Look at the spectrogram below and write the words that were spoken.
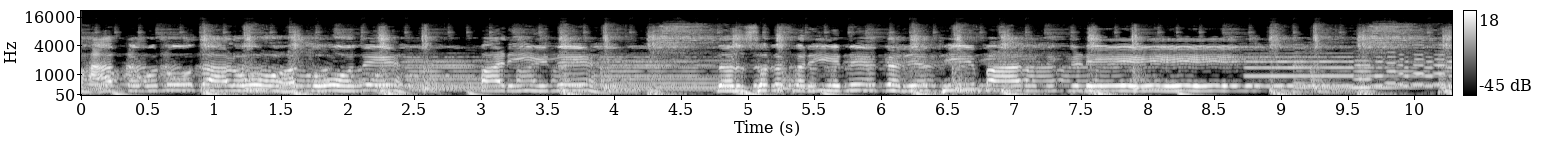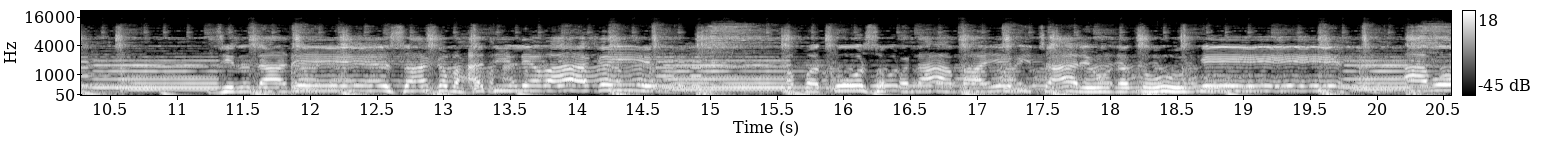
હાથમનો દાડો હતો ને, પાડીને દર્શન કરીને ઘરેથી બહાર નીકળે જીરદાડે શાકભાજી લેવા ગઈ અબ તો સપનામાં એ વિચાર્યું નતું કે, આવો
